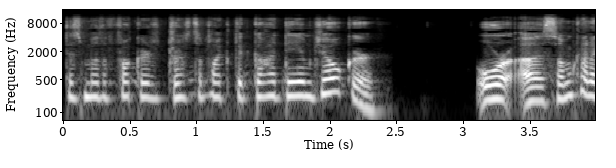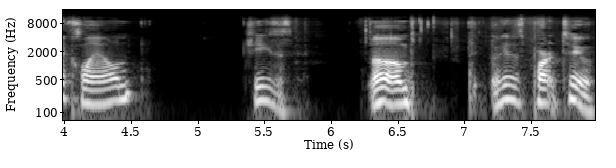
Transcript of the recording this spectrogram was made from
this motherfucker's dressed up like the goddamn Joker, or uh some kind of clown. Jesus. Um, I at this part two.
